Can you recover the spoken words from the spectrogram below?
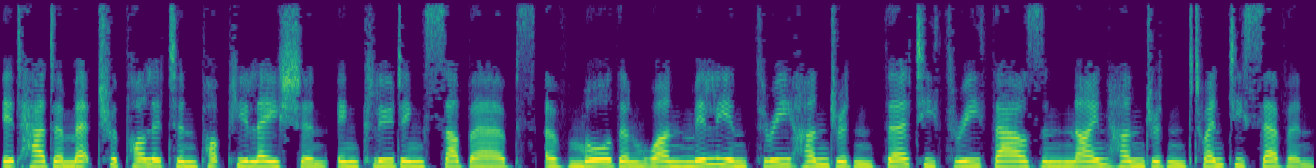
it had a metropolitan population including suburbs of more than 1,333,927,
